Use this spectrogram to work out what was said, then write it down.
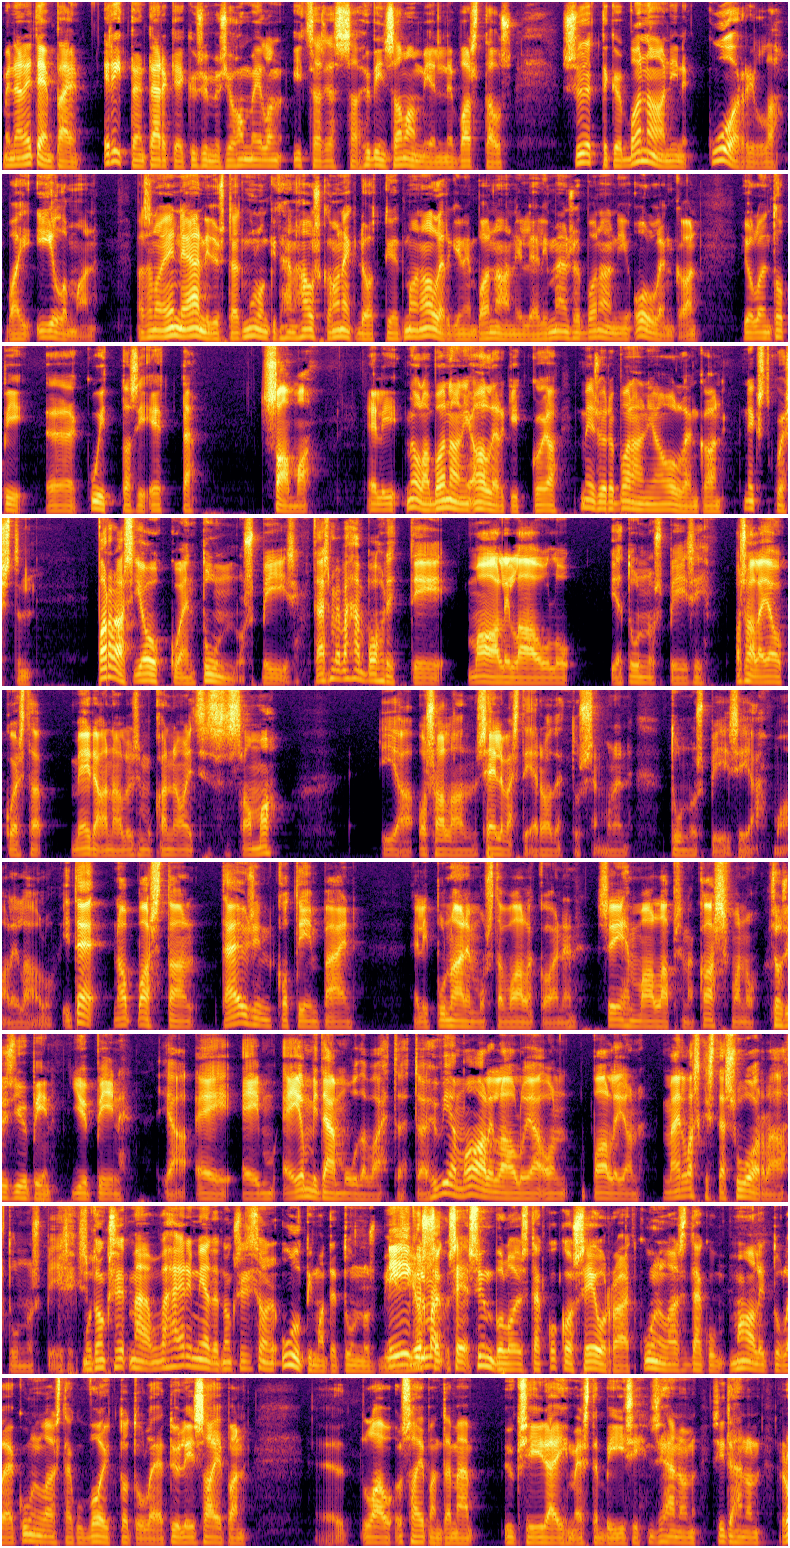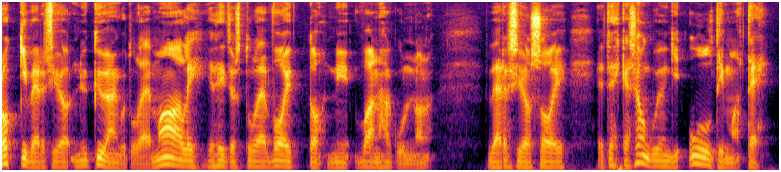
Mennään eteenpäin. Erittäin tärkeä kysymys, johon meillä on itse asiassa hyvin samanmielinen vastaus. Syöttekö banaanin kuorilla vai ilman? Mä sanoin ennen äänitystä, että mulla onkin tähän hauska anekdootti, että mä oon allerginen banaanille, eli mä en syö banaania ollenkaan, jolloin Topi äh, kuittasi, että... Sama. Eli me ollaan banaaniallergikkoja, me ei syödä banaania ollenkaan. Next question. Paras joukkueen tunnuspiisi. Tässä me vähän pohdittiin maalilaulu ja tunnuspiisi. Osalla joukkueesta meidän analyysin mukaan ne on itse asiassa sama, ja osalla on selvästi erotettu semmoinen tunnuspiisi ja maalilaulu. Itse vastaan täysin kotiin päin, eli punainen, musta, valkoinen. Siihen mä oon lapsena kasvanut. Se on siis Jypin. Jypin, ja ei, ei, ei ole mitään muuta vaihtoehtoa. Hyviä maalilauluja on paljon. Mä en laske sitä suoraa tunnuspiisiksi. Mutta onko se, mä oon vähän eri mieltä, että onko se siis on ultimate tunnusbiisi, Niin, jos kyllä se, symboloi sitä koko seuraa, että kuunnellaan sitä, kun maali tulee, kuunnellaan sitä, kun voitto tulee, tyli Saipan, äh, lau, Saipan tämä yksi idäihmeestä biisi. Sehän on, siitähän on rockiversio nykyään, kun tulee maali, ja sitten jos tulee voitto, niin vanha kunnon versio soi. Et ehkä se on kuitenkin ultimate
